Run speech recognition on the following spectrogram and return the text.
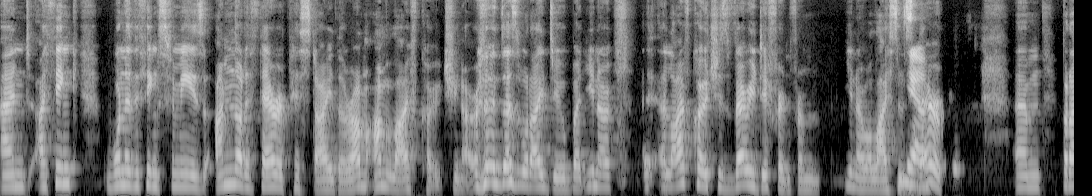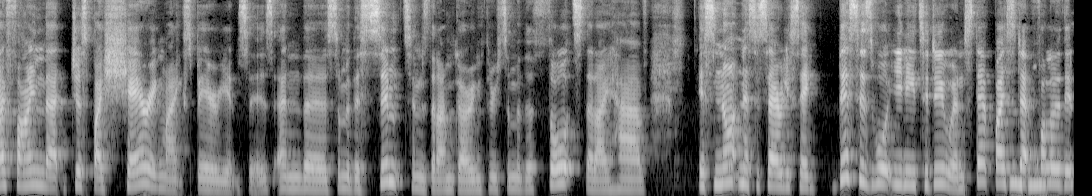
And I think one of the things for me is I'm not a therapist either. I'm I'm a life coach. You know, that's what I do. But you know, a, a life coach is very different from you know a licensed yeah. therapist. Um, but I find that just by sharing my experiences and the some of the symptoms that I'm going through, some of the thoughts that I have, it's not necessarily saying this is what you need to do and step by step mm-hmm. follow this.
